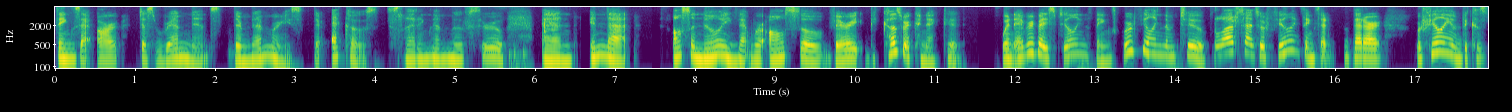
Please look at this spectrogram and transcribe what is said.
things that are just remnants. They're memories. They're echoes. Just letting them move through. And in that, also knowing that we're also very, because we're connected, when everybody's feeling things, we're feeling them too. A lot of times we're feeling things that, that are we're feeling it because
